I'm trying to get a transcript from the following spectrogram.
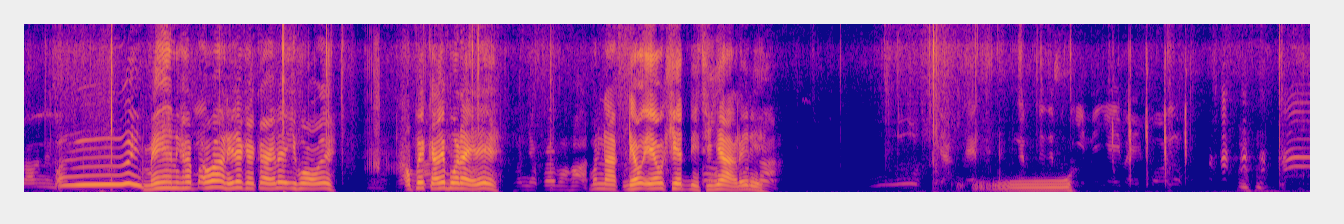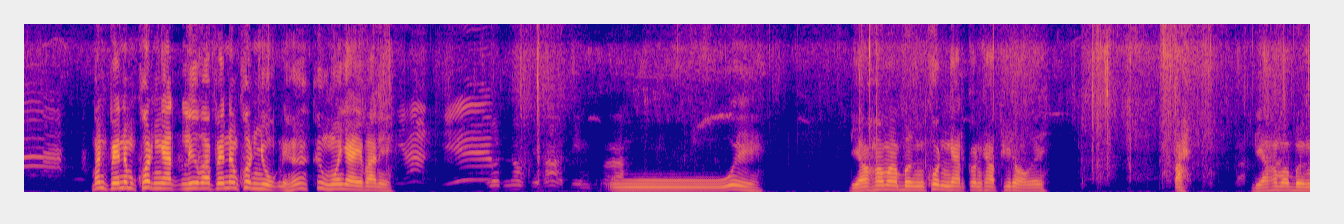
กองหนึ่งเอ้ยแม่นครับเอาว่างนี่ได้ไกลๆเลยอีพ่อเอ้ยเอาไปไกลบ่ได้เด้มันยกไปบ่ฮอดมันหนักเดี๋ยวเอวเคล็ดนี่สิยากเลยนี่โอ้ มันเป็นน้ำข้นงัดหรือว่าเป็นน้ำข้นหยุกนี่ฮะคือหัวใหญ่ป่ะนี่โอ้ยเดี๋ยวเขามาเบิ่งข้นงัดก่อนครับพี่น้องเอ้ยไปเดี๋ยวเขามาเบิ่ง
